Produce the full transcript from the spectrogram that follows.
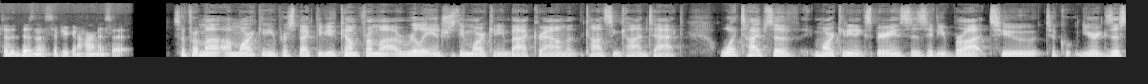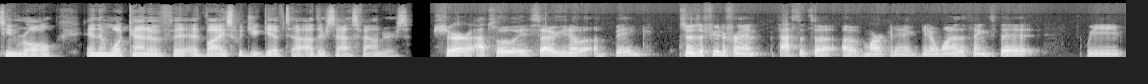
to the business if you can harness it. So, from a, a, marketing perspective, you've come from a really interesting marketing background, constant contact. What types of marketing experiences have you brought to to your existing role, and then what kind of advice would you give to other SaaS founders? Sure, absolutely. So, you know, a big, so there's a few different facets of, of marketing. You know, one of the things that we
